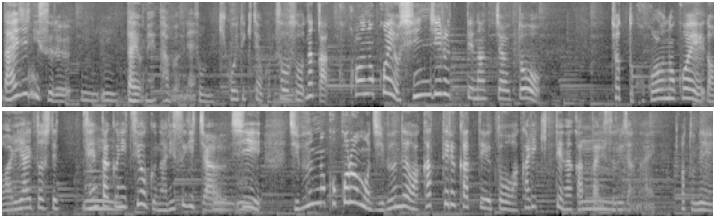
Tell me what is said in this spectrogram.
大事にするうんうん。だよね多分ね。そうね聞こえてきちゃうからね。そうそうなんか心の声を信じるってなっちゃうとちょっと心の声が割合として選択に強くなりすぎちゃうし、自分の心も自分で分かってるかっていうと分かりきってなかったりするじゃない？あとね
